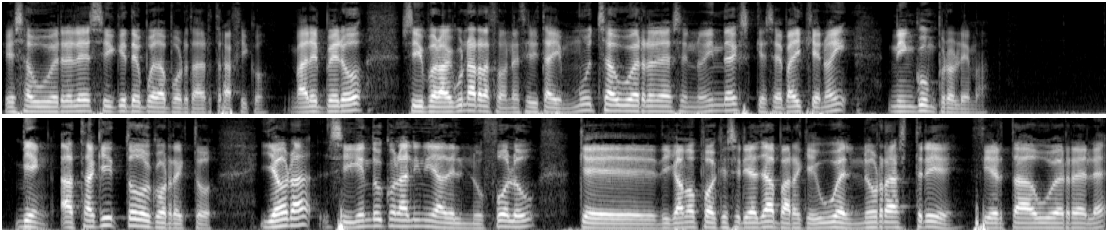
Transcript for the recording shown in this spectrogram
esa URL sí que te puede aportar tráfico, ¿vale? Pero si por alguna razón necesitáis muchas URLs en no index, que sepáis que no hay ningún problema. Bien, hasta aquí todo correcto. Y ahora, siguiendo con la línea del nofollow, que digamos pues que sería ya para que Google no rastree ciertas URLs,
